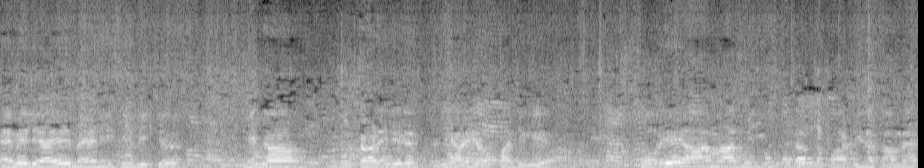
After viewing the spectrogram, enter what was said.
ਐਵੇਂ ਲਿਆਏ, ਮੈਂ ਨਹੀਂ ਸੀ ਵਿੱਚ। ਇਹ ਤਾਂ ਵੋਟਾਂ ਵਾਲੇ ਜਿਹੜੇ ਲਿਆਏ ਆ ਉਹ ਭੱਜ ਗਏ ਆ। ਸੋ ਇਹ ਆਮ ਆਦਮੀ ਦਾ ਪਾਰਟੀ ਦਾ ਕੰਮ ਹੈ।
